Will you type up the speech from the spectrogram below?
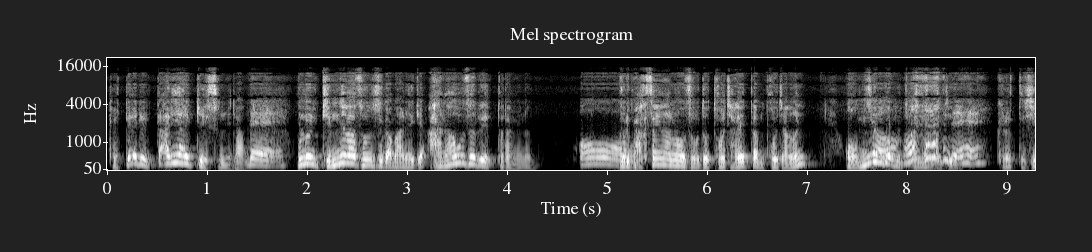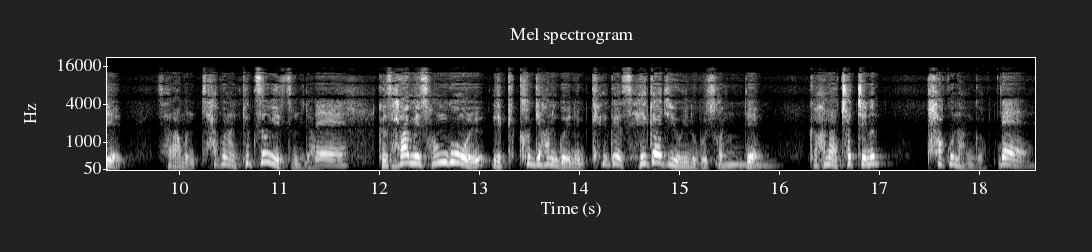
그 때를 따려야 할게 있습니다. 네. 물론 김연아 선수가 만약에 아나운서를 했더라면은 오. 우리 박사인 아나운서보다 더 잘했다는 보장은 없는 없죠. 거면 당연한 거지. 네. 그렇듯이 사람은 타고난 특성이 있습니다. 네. 그 사람이 성공을 이렇게 크게 하는 거에는 크게 세 가지 요인을 볼 수가 있는데 음. 그 하나 첫째는 타고난 거. 네.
